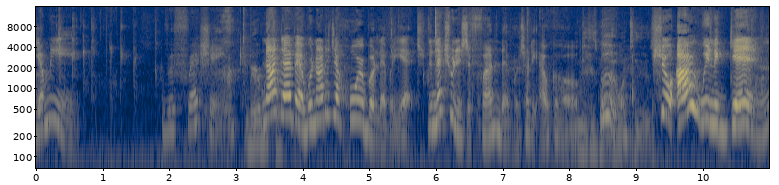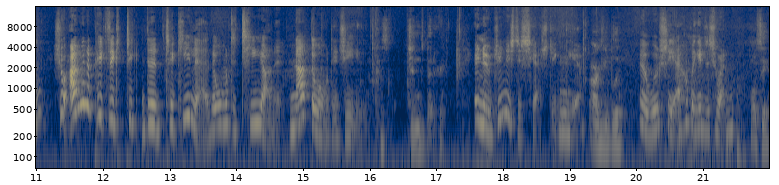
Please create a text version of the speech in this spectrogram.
Yummy. Refreshing. very much Not so. that bad. We're not at a horrible level yet. The next one is a fun level. It's all the alcohol. This is what I want to lose. So I win again. So I'm gonna pick the, te- the tequila, the one with the T on it, not the one with the G. Because gin's better. I know gin is disgusting, Mm. dear. Arguably. Oh, we'll see. I hope I get this one We'll see.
